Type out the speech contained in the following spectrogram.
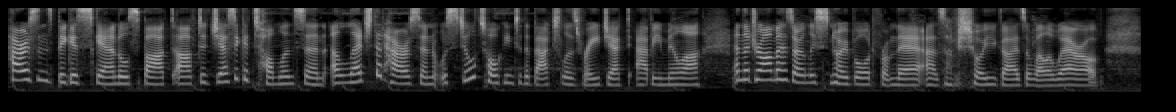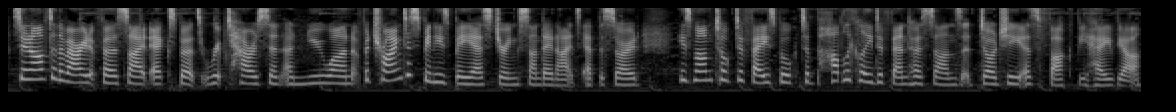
Harrison's biggest scandal sparked after Jessica Tomlinson alleged that Harrison was still talking to the Bachelor's reject, Abby Miller, and the drama has only snowballed from there, as I'm sure you guys are well aware of. Soon after the Married at First Sight experts ripped Harrison a new one for trying to spin his BS during Sunday night's episode, his mum took to Facebook to publicly defend her son's dodgy as fuck behaviour.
